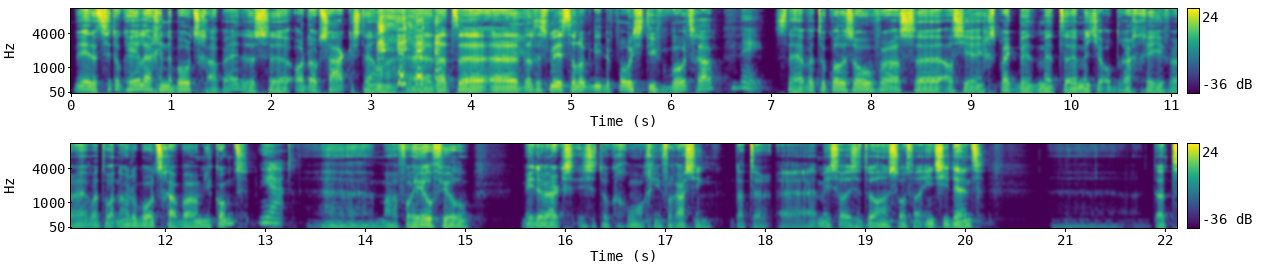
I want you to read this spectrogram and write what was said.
Nee, dat zit ook heel erg in de boodschap. Hè? Dus uh, orde op zaken stellen. uh, dat, uh, dat is meestal ook niet de positieve boodschap. Nee. Dus daar hebben we het ook wel eens over als, als je in gesprek bent met, met je opdrachtgever. Hè? Wat wordt nou de boodschap waarom je komt? Ja. maar voor heel veel medewerkers is het ook gewoon geen verrassing. Dat er, meestal is het wel een soort van incident. dat,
